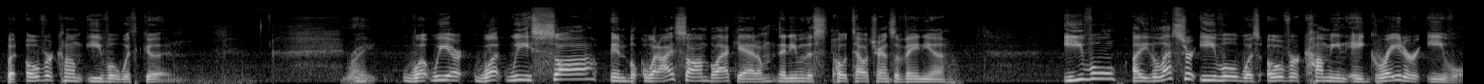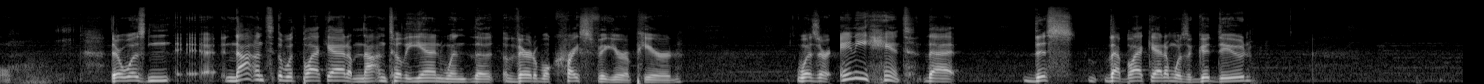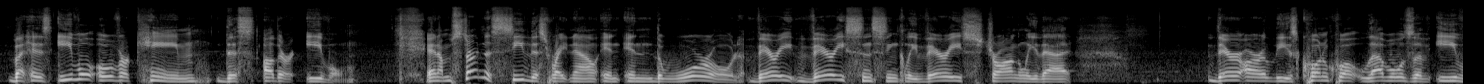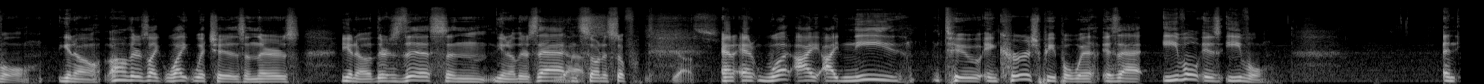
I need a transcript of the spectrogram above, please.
but overcome evil with good. Right what we are what we saw in what I saw in Black Adam and even this Hotel Transylvania evil a lesser evil was overcoming a greater evil. There was n- not until with Black Adam not until the end when the veritable Christ figure appeared. Was there any hint that this that Black Adam was a good dude? But his evil overcame this other evil and I'm starting to see this right now in, in the world very, very succinctly, very strongly that there are these quote unquote levels of evil. You know, oh, there's like white witches and there's, you know, there's this and, you know, there's that yes. and so on and so forth. Yes. And, and what I, I need to encourage people with is that evil is evil. And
